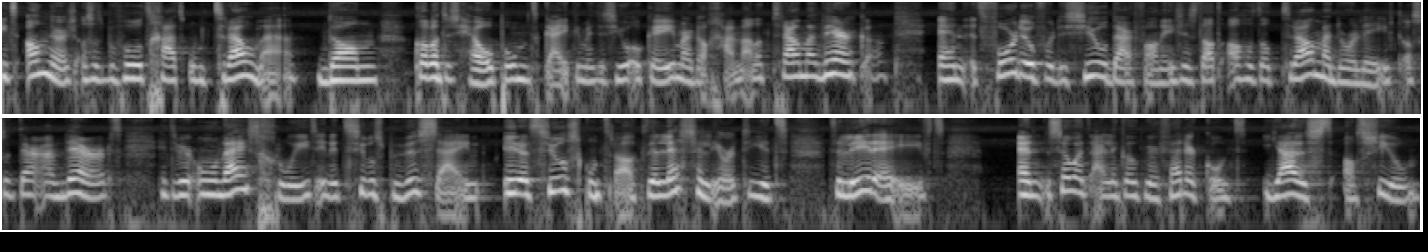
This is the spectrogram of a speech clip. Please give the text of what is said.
iets anders. Als het bijvoorbeeld gaat om trauma, dan kan het dus helpen om te kijken met de ziel: oké, maar dan gaan we aan het trauma werken. En het voordeel voor de ziel daarvan is, is dat als het dat trauma doorleeft, als het daaraan werkt, het weer onwijs groeit in het zielsbewustzijn, in het zielscontract, de lessen leert die het te leren heeft. En zo uiteindelijk ook weer verder komt, juist als ziel.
